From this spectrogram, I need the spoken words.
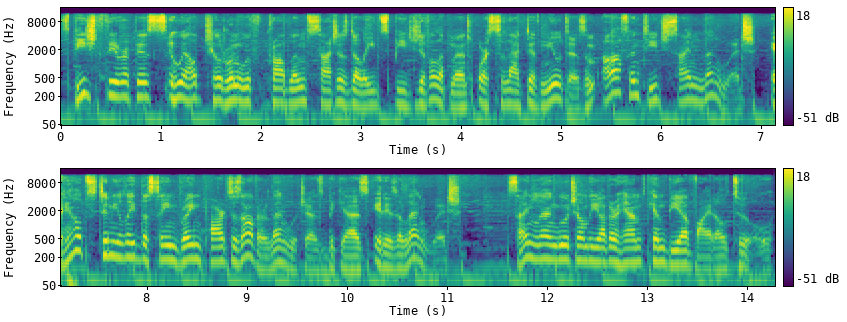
Speech therapists who help children with problems such as delayed speech development or selective mutism often teach sign language. It helps stimulate the same brain parts as other languages because it is a language. Sign language, on the other hand, can be a vital tool.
